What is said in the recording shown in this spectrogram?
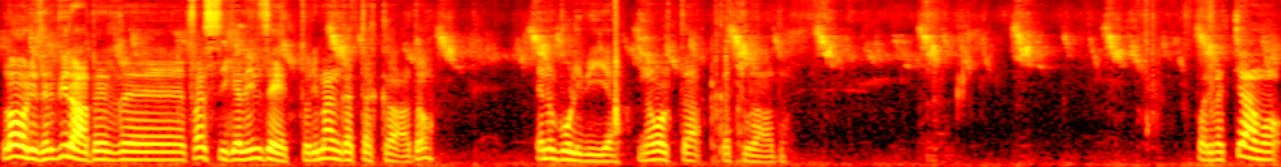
L'olio servirà per eh, far sì che l'insetto rimanga attaccato e non voli via una volta catturato. Poi rimettiamo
